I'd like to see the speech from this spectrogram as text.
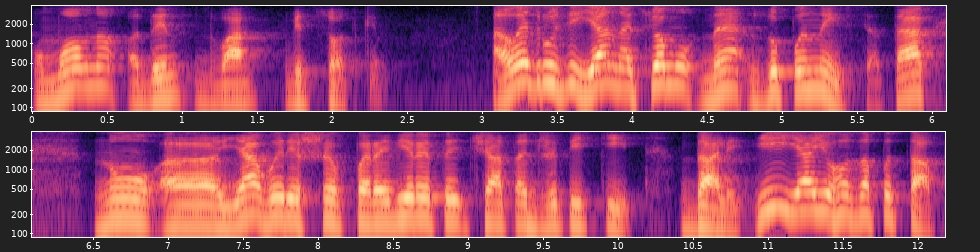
умовно 1-2%. Але, друзі, я на цьому не зупинився. Так, ну е, я вирішив перевірити чата GPT далі. І я його запитав:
